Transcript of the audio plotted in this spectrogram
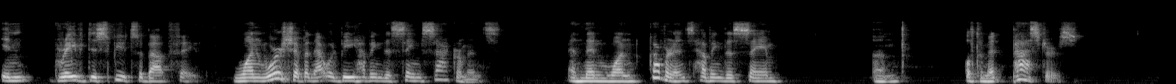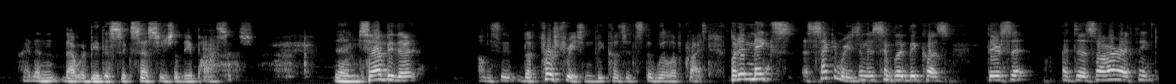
in grave disputes about faith. One worship, and that would be having the same sacraments. And then one governance, having the same um, ultimate pastors right? And that would be the successors of the apostles. And so that'd be the obviously the first reason because it's the will of Christ. But it makes a second reason is simply because there's a, a desire, I think,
